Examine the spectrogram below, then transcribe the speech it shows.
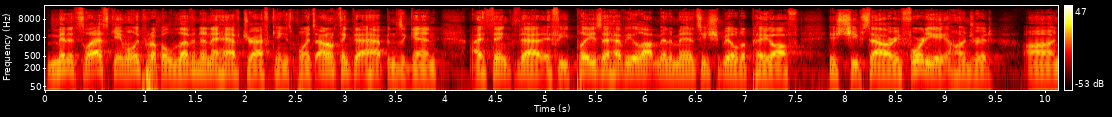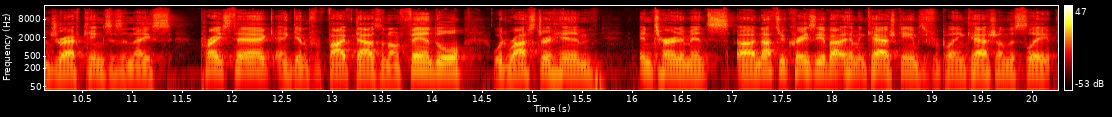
minutes last game, only put up 11 and a half DraftKings points. I don't think that happens again. I think that if he plays a heavy allotment of minutes, he should be able to pay off his cheap salary. 4,800 on DraftKings is a nice price tag and get him for 5,000 on FanDuel. Would roster him in tournaments. Uh, not too crazy about him in cash games if you're playing cash on the slate.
